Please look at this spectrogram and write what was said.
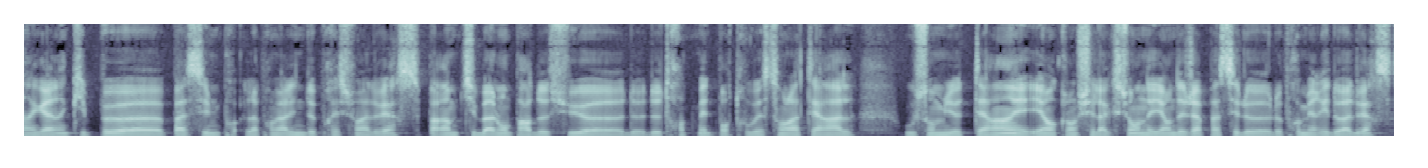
un gardien qui peut euh, passer une, la première ligne de pression adverse par un petit ballon par-dessus euh, de, de, 30 mètres pour trouver son latéral ou son milieu de terrain et, enclencher l'action en ayant déjà passé le, premier rideau adverse.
